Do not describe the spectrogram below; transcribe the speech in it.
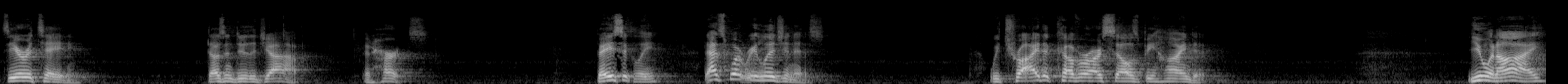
It's irritating. Doesn't do the job. It hurts. Basically, that's what religion is. We try to cover ourselves behind it. You and I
